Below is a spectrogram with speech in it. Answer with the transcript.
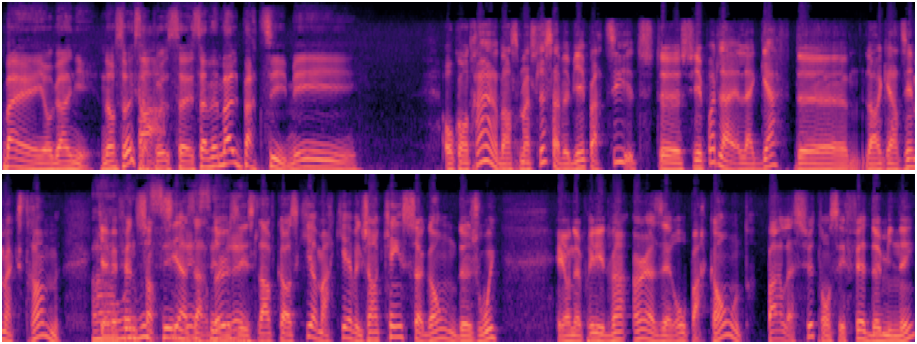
Ben, ils ont gagné. Non, c'est vrai que ça, Ah. peut- ça, ça avait mal parti, mais Au contraire, dans ce match-là, ça avait bien parti. Tu te souviens pas de la, la gaffe de leur gardien Max Strom, qui Ah avait oui, fait une sortie vrai, hasardeuse et Slavkowski a marqué avec genre 15 secondes de jouer. Et on a pris les devants 1 à 0. Par contre, par la suite, on s'est fait dominer.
